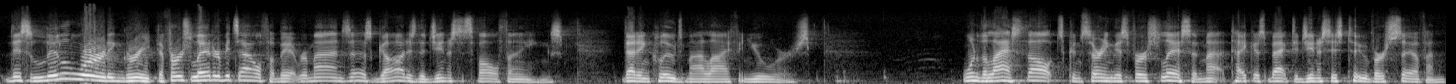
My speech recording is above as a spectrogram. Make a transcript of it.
this little word in Greek, the first letter of its alphabet, reminds us God is the genesis of all things. That includes my life and yours. One of the last thoughts concerning this first lesson might take us back to Genesis 2, verse 7.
